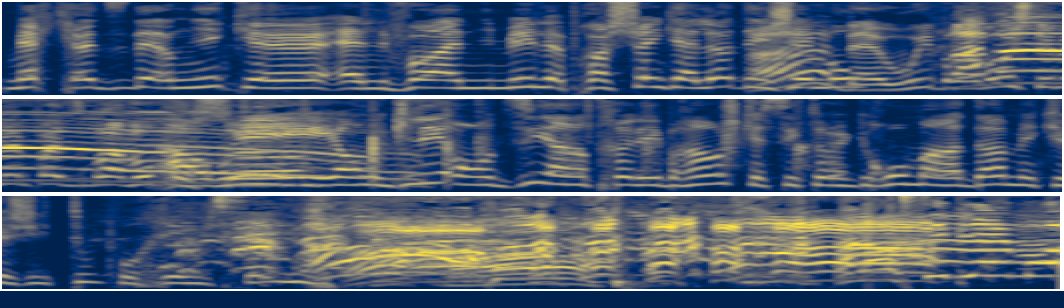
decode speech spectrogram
mercredi dernier, qu'elle va animer le prochain gala des Ah, Gémeaux. ben oui, bravo, je t'ai même pas dit bravo pour Ah ça. oui, et on, gli- on dit entre les branches que c'est un gros mandat, mais que j'ai tout pour réussir. Ah! Alors, c'est bien moi,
